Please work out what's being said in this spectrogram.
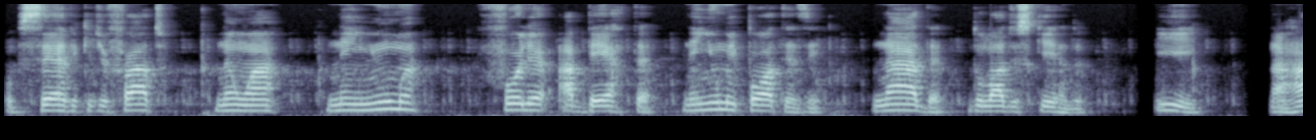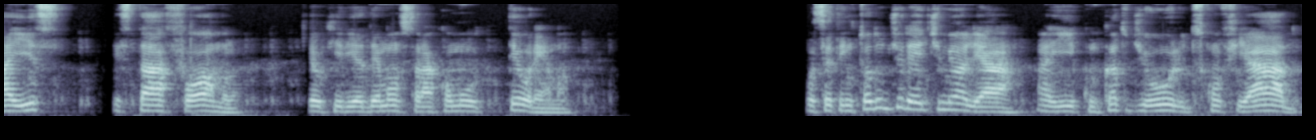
Observe que, de fato, não há nenhuma folha aberta, nenhuma hipótese, nada do lado esquerdo. E, na raiz, está a fórmula que eu queria demonstrar como teorema. Você tem todo o direito de me olhar aí com canto de olho, desconfiado,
